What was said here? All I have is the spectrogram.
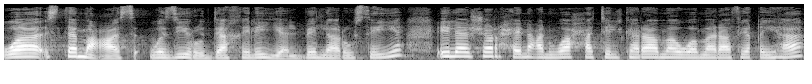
واستمع وزير الداخلية البيلاروسي البيلاروسي إلى شرح عن واحة الكرامة ومرافقها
